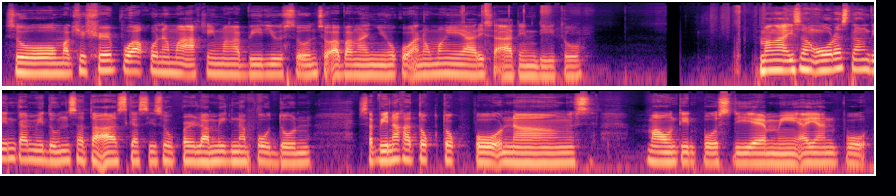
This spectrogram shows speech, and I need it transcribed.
So, mag-share po ako ng mga aking mga videos soon. So, abangan nyo kung anong mangyayari sa atin dito. Mga isang oras lang din kami doon sa taas kasi super lamig na po doon sa pinakatuktok po ng Mountain Post DME. Ayan po.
